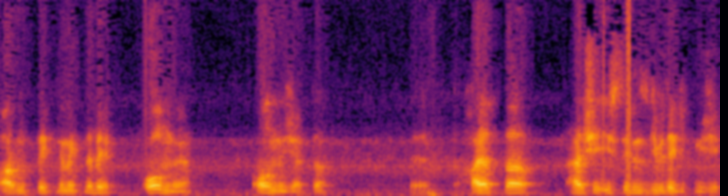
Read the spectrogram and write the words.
armut beklemekle bir olmuyor. Olmayacak da. E, Hayatta her şey istediğiniz gibi de gitmeyecek.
